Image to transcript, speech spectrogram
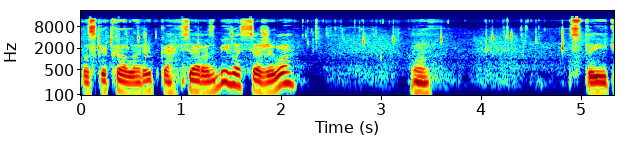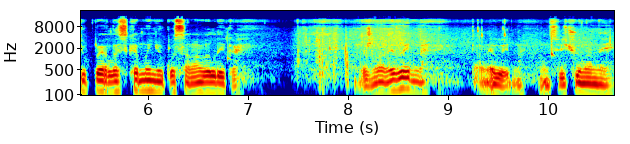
поскакала рибка, вся розбіглася, вся жива. Вон. Стоїть, уперлась каменюка сама велика. Должно не видно. Та не видно. Вон свічу на неї.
